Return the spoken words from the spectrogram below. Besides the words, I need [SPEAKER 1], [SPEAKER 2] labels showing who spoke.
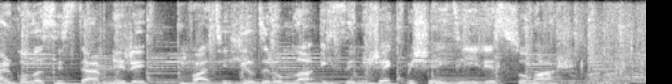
[SPEAKER 1] Pergola sistemleri Fatih Yıldırım'la izlenecek bir şey değiliz sunar.
[SPEAKER 2] Bir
